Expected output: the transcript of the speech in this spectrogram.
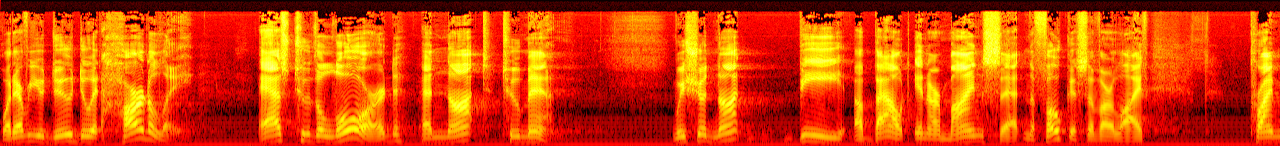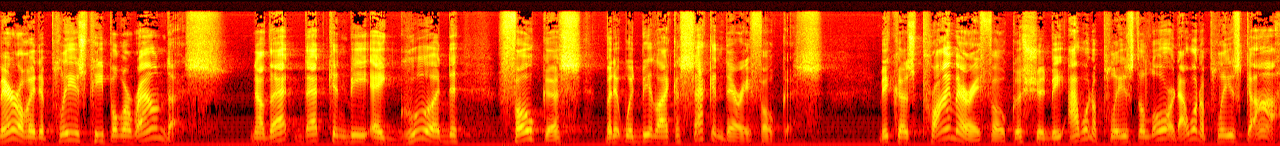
Whatever you do, do it heartily, as to the Lord and not to men. We should not be about in our mindset and the focus of our life primarily to please people around us. Now, that, that can be a good focus, but it would be like a secondary focus because primary focus should be I want to please the Lord, I want to please God.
